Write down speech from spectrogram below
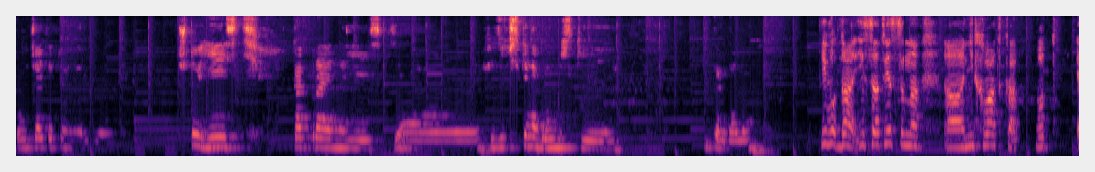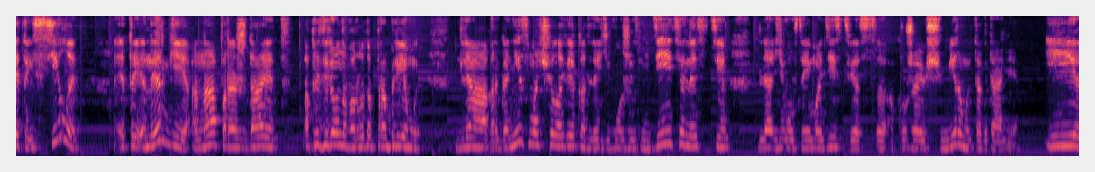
получать эту энергию. Что есть, как правильно есть, э, физические нагрузки и так далее. И вот, да, и, соответственно, э, нехватка вот этой силы, этой энергии, она порождает определенного рода проблемы для организма человека, для его жизнедеятельности, для его взаимодействия с окружающим миром и так далее. И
